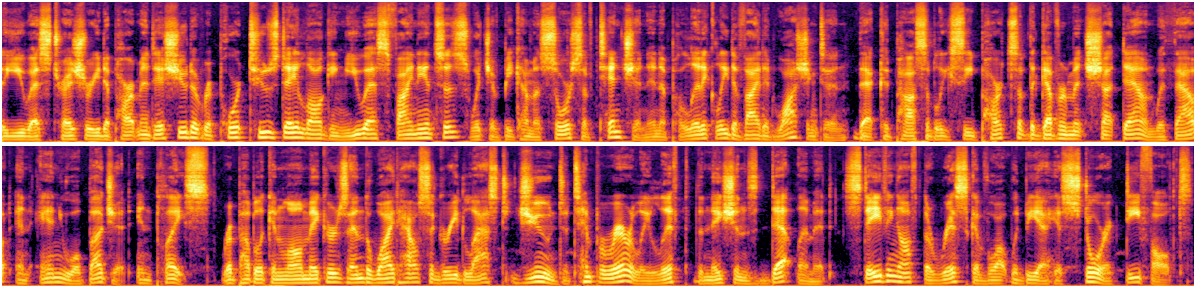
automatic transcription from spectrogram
The U.S. Treasury Department issued a report Tuesday logging U.S. finances, which have become a source of tension in a politically divided Washington that could possibly see parts of the government shut down without an annual budget in place. Republican lawmakers and the White House agreed last June to temporarily lift the nation's debt limit, staving off the risk of what would be a historic default.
